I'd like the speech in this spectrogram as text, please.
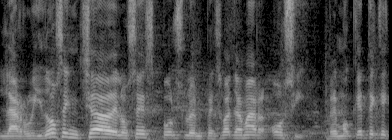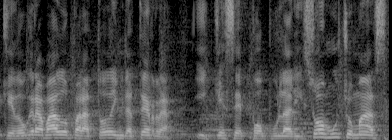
La ruidosa hinchada de los Spurs lo empezó a llamar Ozzy, remoquete que quedó grabado para toda Inglaterra y que se popularizó mucho más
